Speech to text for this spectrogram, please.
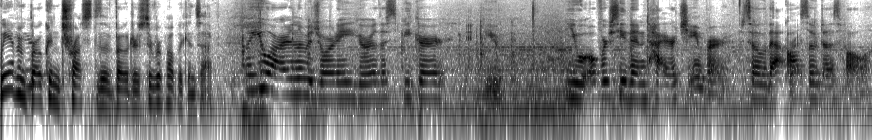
We haven't broken trust of the voters. The Republicans have. Well, you are in the majority. You're the speaker. You you oversee the entire chamber, so that also does fall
